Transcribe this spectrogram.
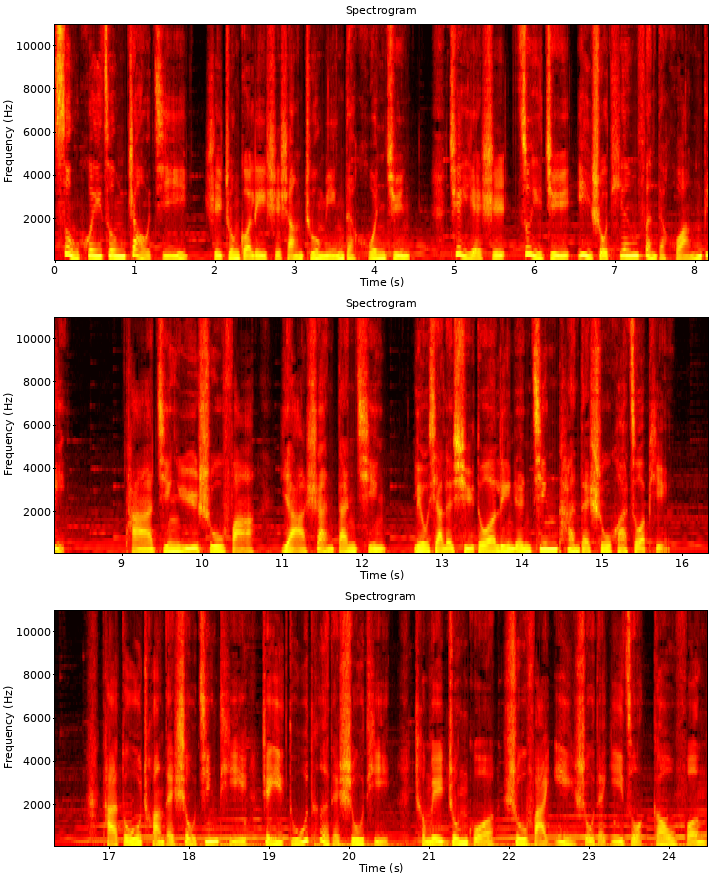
宋徽宗赵佶是中国历史上著名的昏君，却也是最具艺术天分的皇帝。他精于书法，雅善丹青，留下了许多令人惊叹的书画作品。他独创的瘦金体这一独特的书体，成为中国书法艺术的一座高峰。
